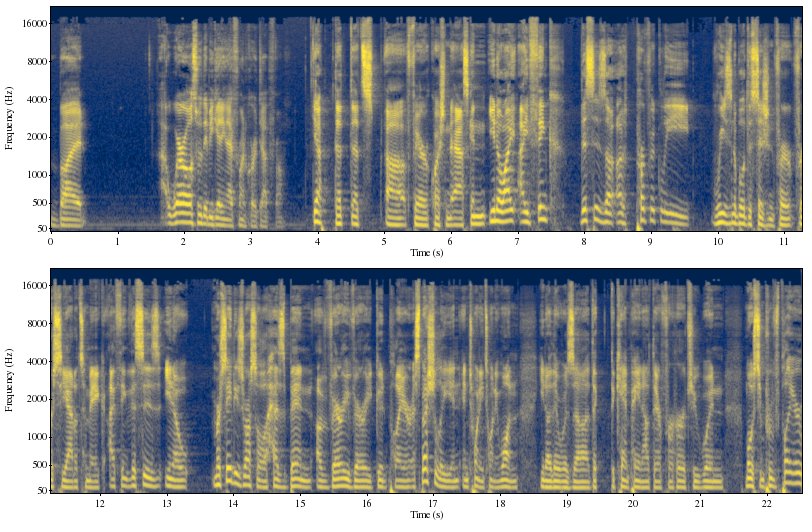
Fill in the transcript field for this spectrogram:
But uh, where else would they be getting that front court depth from? Yeah, that that's uh, a fair question to ask. And you know, I, I think this is a, a perfectly reasonable decision for for Seattle to make. I think this is, you know, Mercedes Russell has been a very, very good player, especially in, in 2021. You know, there was uh, the, the campaign out there for her to win most improved player,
